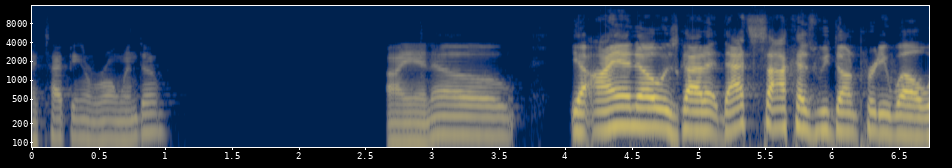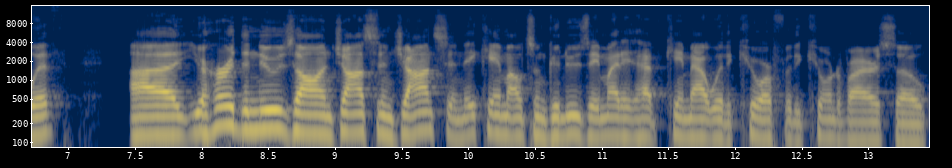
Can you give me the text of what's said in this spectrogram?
Am I typing in a wrong window? INO. Yeah, INO has got it. That stock has we done pretty well with. Uh, you heard the news on Johnson Johnson. They came out with some good news. They might have came out with a cure for the coronavirus. So,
